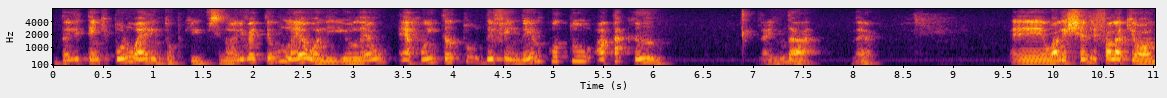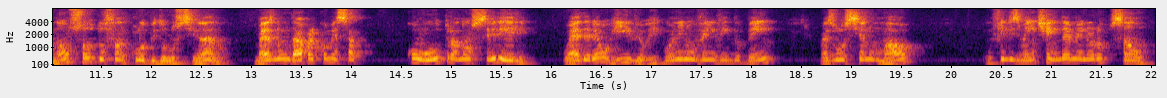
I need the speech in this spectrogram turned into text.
Então ele tem que pôr o Wellington, porque senão ele vai ter o Léo ali. E o Léo é ruim tanto defendendo quanto atacando. Aí não dá, né? É, o Alexandre fala aqui, ó, não sou do fã-clube do Luciano, mas não dá para começar com outro a não ser ele. O Éder é horrível, o Rigoni não vem vindo bem, mas o Luciano mal, infelizmente, ainda é a melhor opção.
